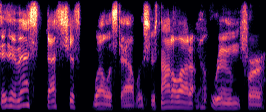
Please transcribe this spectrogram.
and that's that's just well established. There's not a lot of yep. room for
